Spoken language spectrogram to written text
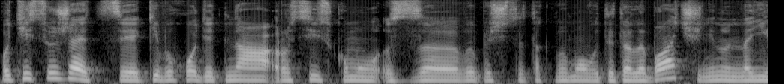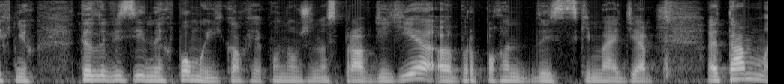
оті сюжетці, які виходять на російському з вибачте, так би мовити, телебаченні, ну на їхніх телевізійних помийках, як воно вже насправді є, е, пропагандистські медіа. Е, Там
